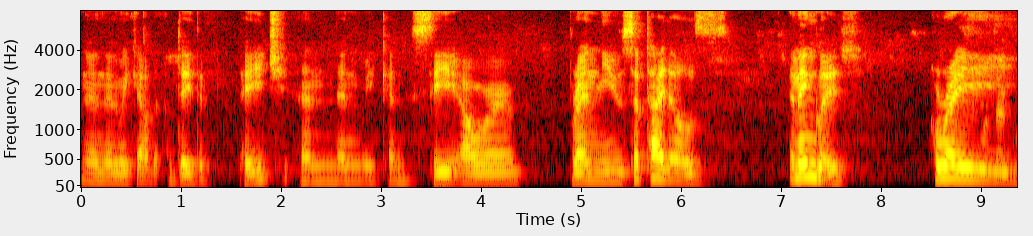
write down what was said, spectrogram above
and then we can update the page and then we can see our brand new subtitles in English. Hooray!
